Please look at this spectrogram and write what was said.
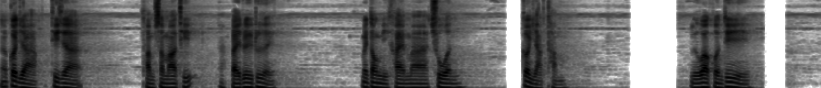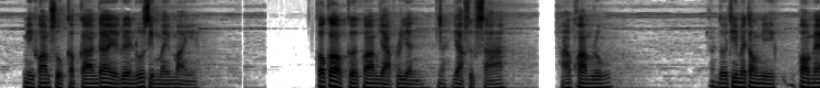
แล้วก็อยากที่จะทำสมาธิไปเรื่อยๆ ไม่ต้องมีใครมาชวน ก็อยากทำหรือว่าคนที่มีความสุขกับการได้เรียนรู้สิ่งใหม่ ๆ เขาก็เกิดความอยากเรียนนะอยากศึกษา หาความรู้ โดยที่ไม่ต้องมีพ่อแม่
